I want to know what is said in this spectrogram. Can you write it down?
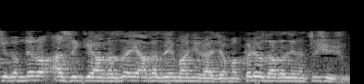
چې کوم نو اس کې هغه ځای هغه ځای باندې راځم کړو دا غزه نه څه شي شو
